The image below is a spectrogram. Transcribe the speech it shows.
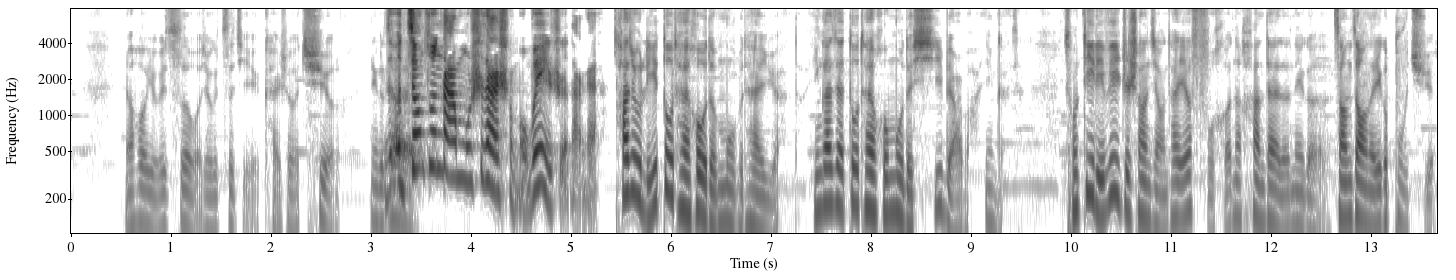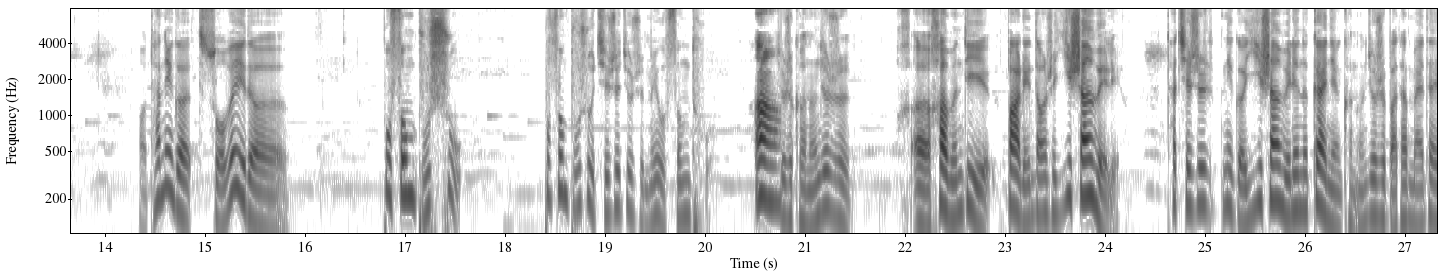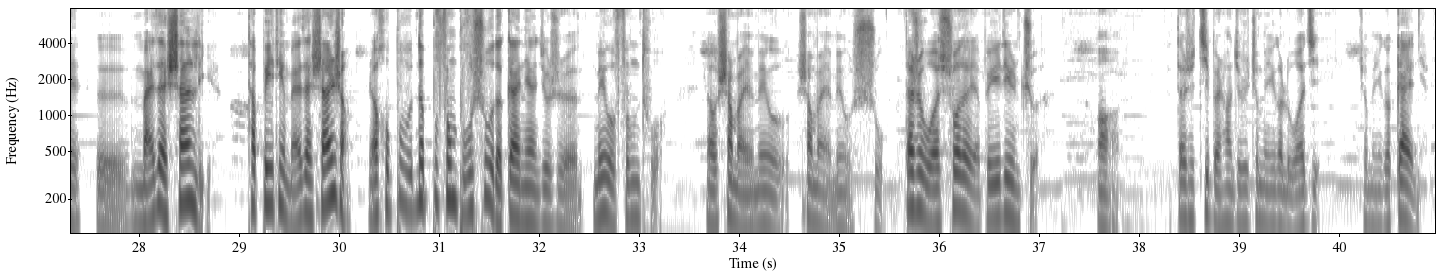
然后有一次我就自己开车去了。那个江村大墓是在什么位置？大概？它就离窦太后的墓不太远的。应该在窦太后墓的西边吧？应该在。从地理位置上讲，它也符合那汉代的那个丧葬的一个布局。哦，它那个所谓的不封不树，不封不树其实就是没有封土。嗯，就是可能就是，呃，汉文帝霸陵当时依山为陵，他其实那个依山为林的概念，可能就是把它埋在呃埋在山里，它不一定埋在山上。然后不那不封不树的概念就是没有封土，然后上面也没有上面也没有树。但是我说的也不一定准。哦，但是基本上就是这么一个逻辑，这么一个概念。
